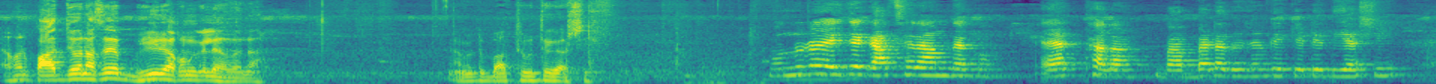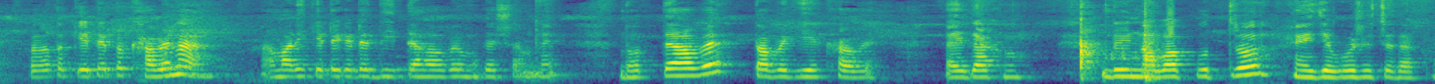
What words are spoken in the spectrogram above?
এখন পাঁচজন আছে ভিড় এখন গেলে হবে না। আমি একটু বাথরুম থেকে আসি। বন্ধুরা এই যে গাছের আম দেখো এক থালা। বাপ বেটা দুজনকে কেটে দিয়ে আসি। ওরা তো কেটে তো খাবে না আমারই কেটে কেটে দিতে হবে মুখের সামনে। ধরতে হবে তবে গিয়ে খাবে। এই দেখো দুই নবাব পুত্র এই যে বসেছে দেখো।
